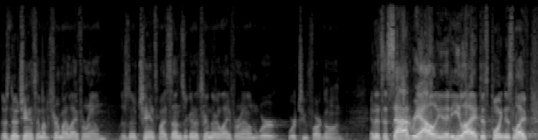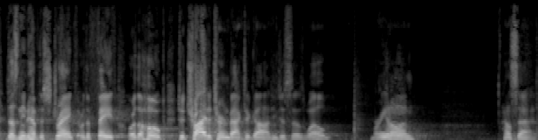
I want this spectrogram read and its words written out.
there's no chance I'm going to turn my life around. There's no chance my sons are going to turn their life around. We're, we're too far gone. And it's a sad reality that Eli, at this point in his life, doesn't even have the strength or the faith or the hope to try to turn back to God. He just says, Well, bring it on. How sad.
